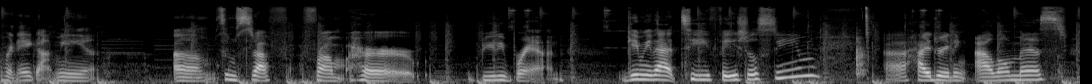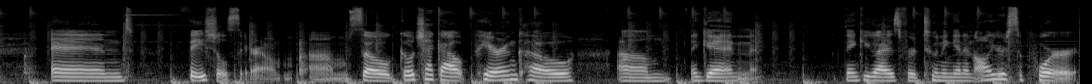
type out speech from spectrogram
Renee got me um, some stuff from her beauty brand. Give me that tea facial steam, uh, hydrating aloe mist, and facial serum. Um, so go check out Pear and Co. Um, again, thank you guys for tuning in and all your support.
